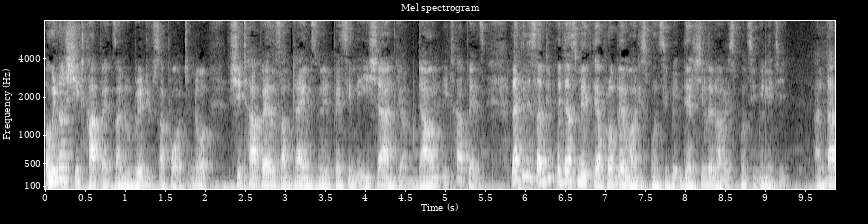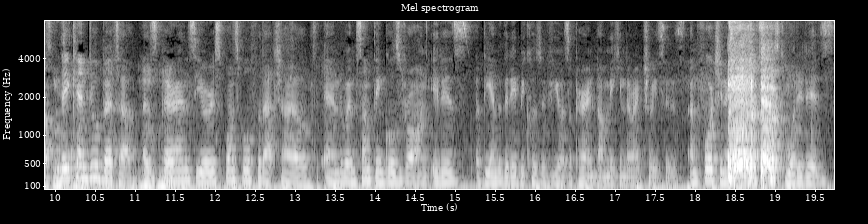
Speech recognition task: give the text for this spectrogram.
We know shit happens and we're ready to support. You know, shit happens sometimes. Pesa imeisha and you're down. It happens. Lakini some people just make their problem a responsibility. Their children a responsibility, and that's not. They cool. can do better as Mhm. parents. You're responsible for that child, and when something goes wrong, it is at the end of the day because of you as a parent not making the right choices. Unfortunately, that's just what it is.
